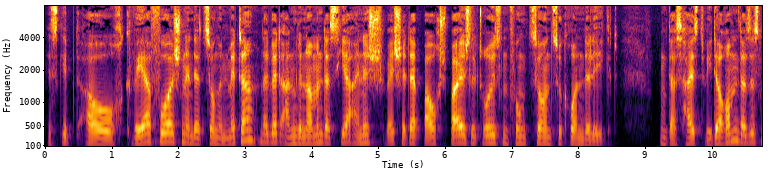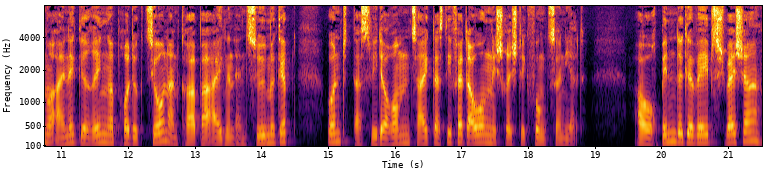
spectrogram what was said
Es gibt auch Querfurchen in der Zungenmitte. Da wird angenommen, dass hier eine Schwäche der Bauchspeicheldrüsenfunktion zugrunde liegt. Und das heißt wiederum, dass es nur eine geringe Produktion an körpereigenen Enzyme gibt und das wiederum zeigt, dass die Verdauung nicht richtig funktioniert. Auch Bindegewebsschwäche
